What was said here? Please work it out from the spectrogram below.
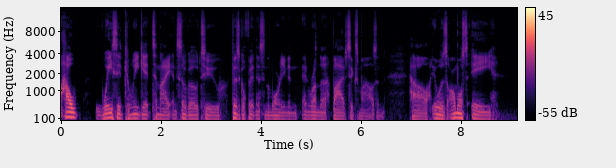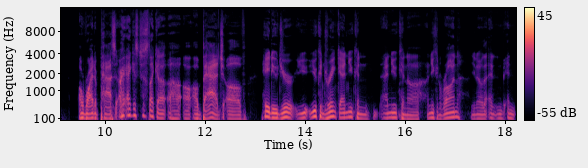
How wasted can we get tonight and still go to physical fitness in the morning and, and run the five, six miles and how it was almost a a rite of passage. I, guess just like a, a a badge of hey dude you're you, you can drink and you can and you can uh and you can run you know and and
